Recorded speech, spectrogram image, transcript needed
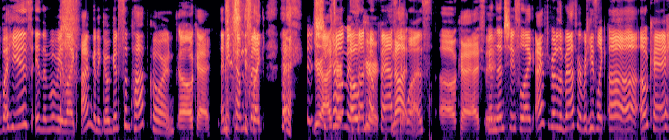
But he is in the movie. Like, I'm gonna go get some popcorn, oh, okay. and he comes He's back. like, "Hey." your she eyes are comments on how ochre, fast not- it was, Oh, okay, I see. and then she's like, "I have to go to the bathroom," and he's like, "Uh, okay."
